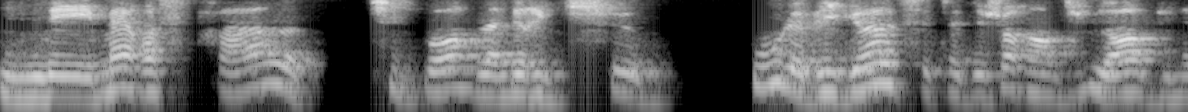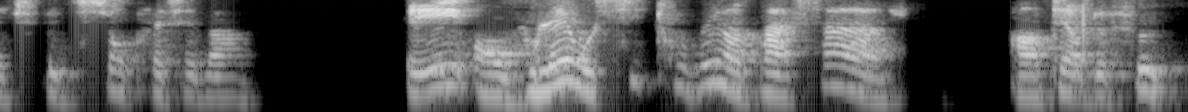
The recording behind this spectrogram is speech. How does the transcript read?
les mers australes qui bordent l'Amérique du Sud, où le Beagle s'était déjà rendu lors d'une expédition précédente. Et on voulait aussi trouver un passage en terre de feu.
